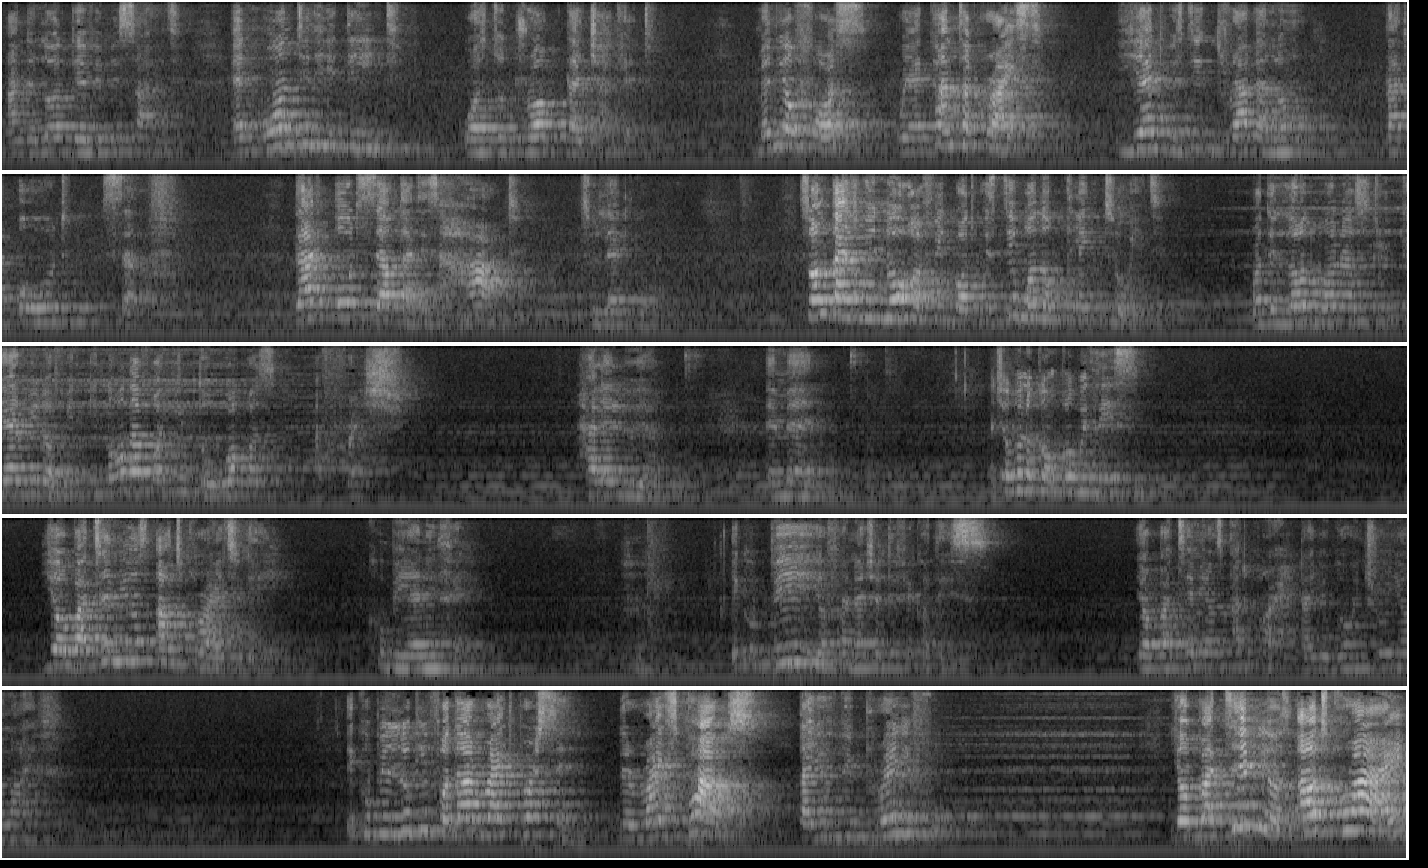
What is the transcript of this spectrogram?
And the Lord gave him his sight. And one thing he did was to drop that jacket. Many of us, we encounter Christ, yet we still drag along that old self. That old self that is hard to let go. Sometimes we know of it, but we still want to cling to it. But the Lord wants us to get rid of it in order for Him to walk us afresh. Hallelujah. Amen. I just want to conclude with this. Your Bartimaeus outcry today could be anything. It could be your financial difficulties, your Bartimaeus outcry that you're going through in your life. It could be looking for that right person, the right spouse that you've been praying for. Your Bartimaeus outcry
